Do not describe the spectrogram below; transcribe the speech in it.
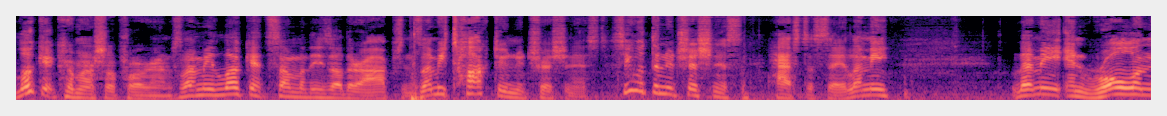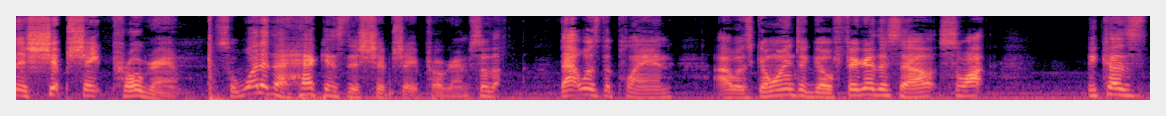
look at commercial programs. Let me look at some of these other options. Let me talk to a nutritionist. See what the nutritionist has to say. Let me let me enroll in this ship shape program. So what the heck is this ship shape program? So the, that was the plan. I was going to go figure this out. So I, because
